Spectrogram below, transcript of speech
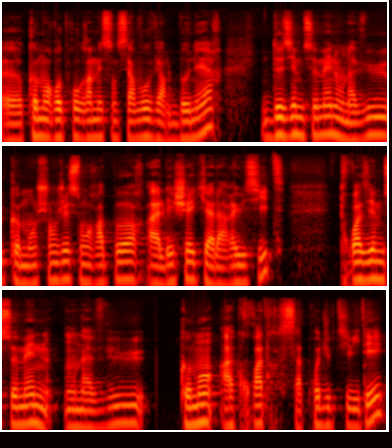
euh, comment reprogrammer son cerveau vers le bonheur. Deuxième semaine, on a vu comment changer son rapport à l'échec et à la réussite. Troisième semaine, on a vu comment accroître sa productivité.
